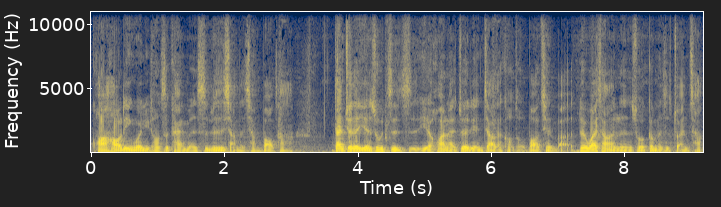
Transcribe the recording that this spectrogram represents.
夸号另一位女同事开门，是不是想着强暴她？但觉得严肃制止，也换来最廉价的口头抱歉吧。对外向的人说根本是专场，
